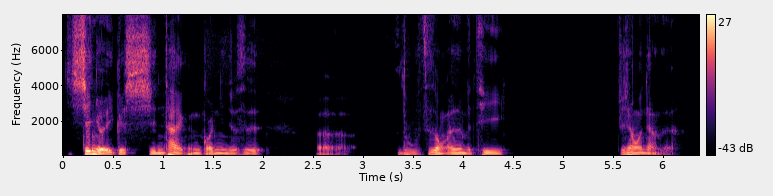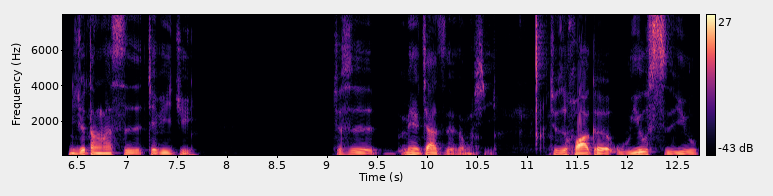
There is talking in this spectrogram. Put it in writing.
先有一个心态跟观念，就是，呃，卤这种 NFT，就像我讲的，你就当它是 JPG，就是没有价值的东西，就是花个五 U 十 U，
